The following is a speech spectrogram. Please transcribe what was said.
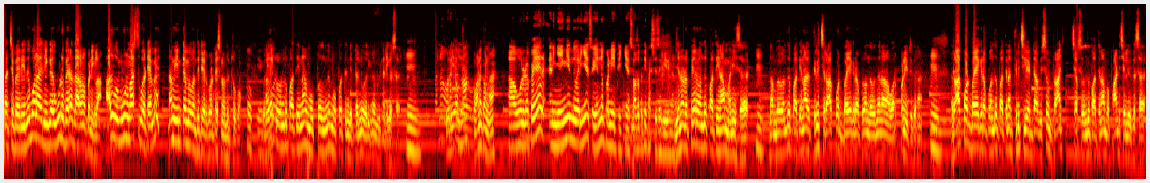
பச்சை பயிர் இது போல நீங்க ஊடு பேரா தாராளமா பண்ணிக்கலாம் அது ஒரு மூணு மாசத்துக்கு ஒரு டைம் நம்ம இன்கம் வந்துட்டே இருக்கும் ரொட்டேஷன் வந்துட்டு இருக்கும் ஒரு ஏக்கர் வந்து பாத்தீங்கன்னா முப்பதுல இருந்து முப்பத்தஞ்சு டன் வரைக்கும் நமக்கு கிடைக்கும் சார் வணக்கம்ண்ணா. உங்களோட பெயர் நீங்க எங்கேருந்து வரீங்க? ஸோ என்ன பண்ணிட்டு இருக்கீங்க ஸோ அதை பத்தி ஃபர்ஸ்ட் சொல்லிடுங்க. என்னோட பேர் வந்து பாத்தீங்கன்னா மணி சார். நம்ம வந்து பாத்தீங்கன்னா திருச்சி ராக்போர்ட் பயோகிராஃப் வந்து வந்து நான் ஒர்க் பண்ணிட்டு இருக்கிறேன் ம். ராக்போர்ட் பயோகிராஃப் வந்து பாத்தீங்கன்னா திருச்சியில் ஹெட் ஆஃபீஸும் பிரான்ச் ஆஃபீஸ் வந்து பாத்தீங்கன்னா நம்ம பாண்டிச்சேரி இருக்கு சார்.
